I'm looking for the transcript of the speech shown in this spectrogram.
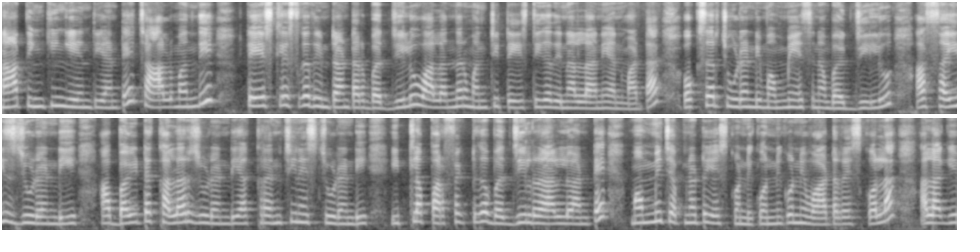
నా థింకింగ్ ఏంటి అంటే చాలామంది టేస్ట్లెస్గా తింటాంటారు బజ్జీలు వాళ్ళందరూ మంచి టేస్టీగా తినాలని అనమాట ఒకసారి చూడండి మమ్మీ వేసిన బజ్జీలు ఆ సైజ్ చూడండి ఆ బయట కలర్ చూడండి ఆ క్రంచీనెస్ చూడండి ఇట్లా పర్ఫెక్ట్గా బజ్జీలు రాళ్ళు అంటే మమ్మీ చెప్పినట్టు వేసుకోండి కొన్ని కొన్ని వాటర్ వేసుకోవాలా అలాగే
